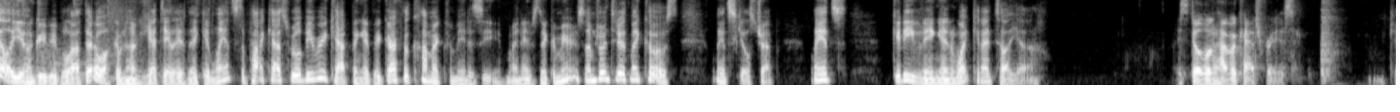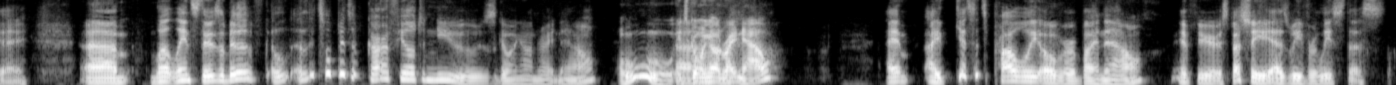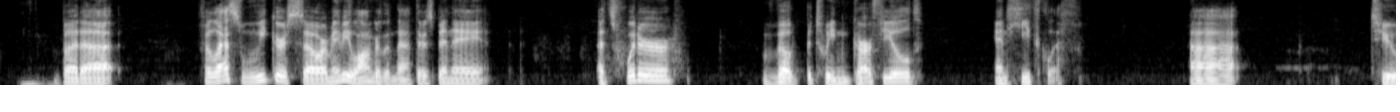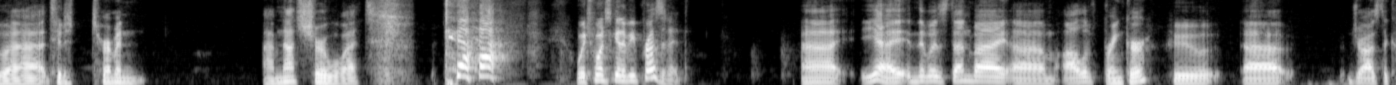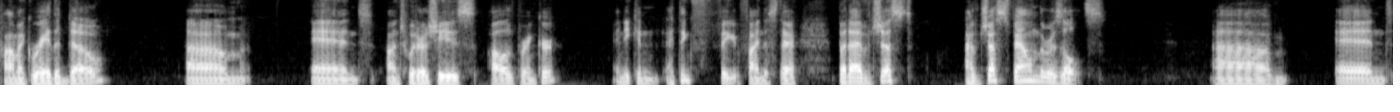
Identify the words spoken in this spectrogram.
Hi, all you hungry people out there. Welcome to Hungry Cat Daily with Nick and Lance, the podcast where we'll be recapping every Garfield comic from A to Z. My name is Nick Ramirez. I'm joined today with my co host, Lance Skillstrap. Lance, good evening, and what can I tell you? I still don't have a catchphrase. Okay. Um, well, Lance, there's a bit of a, a little bit of Garfield news going on right now. Ooh, it's going Uh, on right now? I am, I guess it's probably over by now, if you're especially as we've released this. But uh, for the last week or so, or maybe longer than that, there's been a a Twitter vote between Garfield and Heathcliff uh, to uh, to determine. I'm not sure what. Which one's going to be president? Uh, yeah, and it was done by um, Olive Brinker, who uh, draws the comic Rae the Doe. Um, and on Twitter, she's Olive Brinker, and you can, I think, figure, find us there. But I've just, I've just found the results. Um, and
